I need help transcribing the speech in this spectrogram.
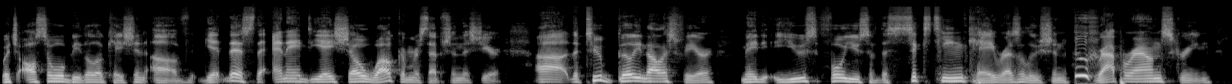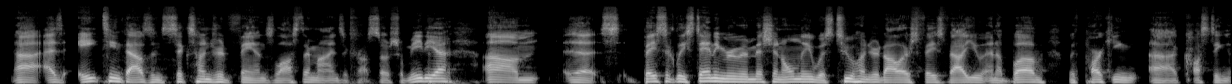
which also will be the location of, get this, the NADA show welcome reception this year. Uh, the $2 billion Sphere made use full use of the 16K resolution wraparound screen uh, as 18,600 fans lost their minds across social media. Um, uh, basically, standing room admission only was $200 face value and above, with parking uh, costing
